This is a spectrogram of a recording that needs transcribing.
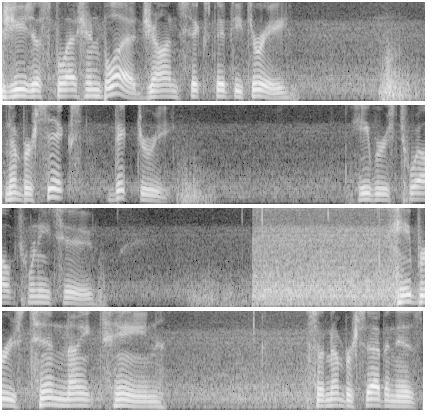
Jesus flesh and blood, John 6:53. Number 6, victory. Hebrews 12:22. Hebrews 10:19. So number 7 is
